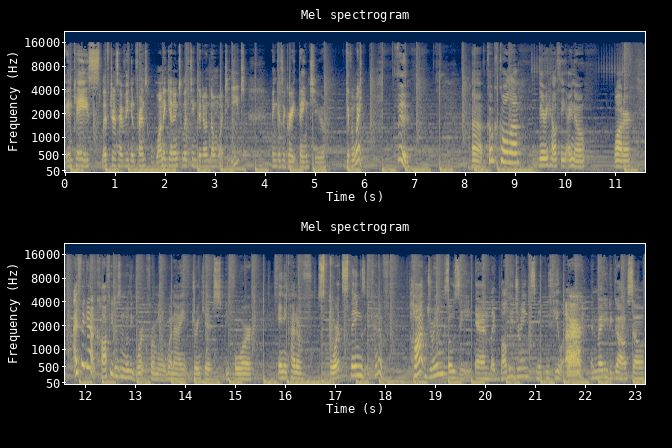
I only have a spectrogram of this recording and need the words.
in case lifters have vegan friends who want to get into lifting, they don't know what to eat, I think is a great thing to give away. Food. Uh, Coca-Cola, very healthy, I know. Water. I figured out coffee doesn't really work for me when I drink it before any kind of sports things. It kind of hot drinks, rosy, and like bubbly drinks make me feel ah and ready to go. So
